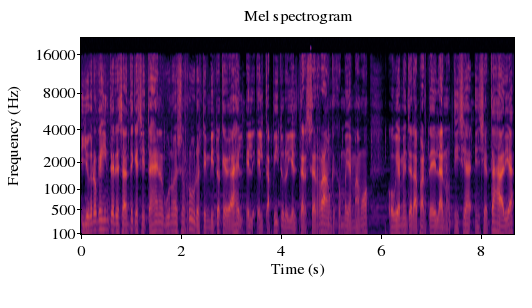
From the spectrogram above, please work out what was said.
Y yo creo que es interesante que si estás en alguno de esos rubros, te invito a que veas el, capítulo y el tercer round, que es como llamamos obviamente la parte de las noticias en ciertas áreas.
